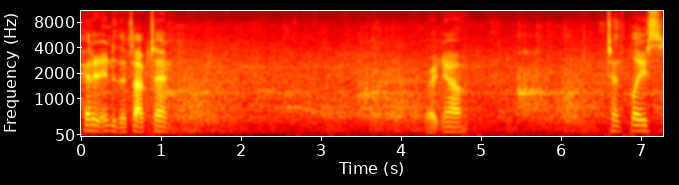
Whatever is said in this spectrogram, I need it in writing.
headed into the top ten. Right now, 10th place,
